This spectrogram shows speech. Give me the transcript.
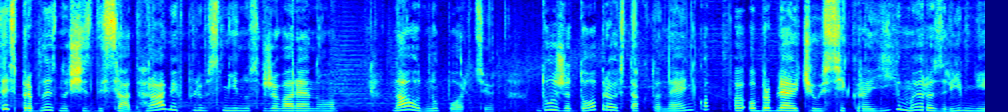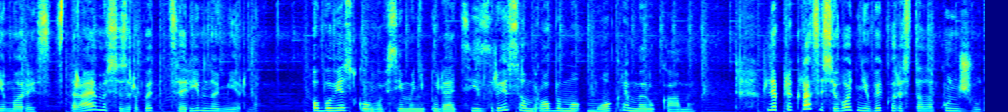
десь приблизно 60 грамів плюс-мінус вже вареного на одну порцію. Дуже добре, ось так тоненько. Е, Обробляючи усі краї, ми розрівнюємо рис. Стараємося зробити це рівномірно. Обов'язково всі маніпуляції з рисом робимо мокрими руками. Для прикраси сьогодні використала кунжут.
